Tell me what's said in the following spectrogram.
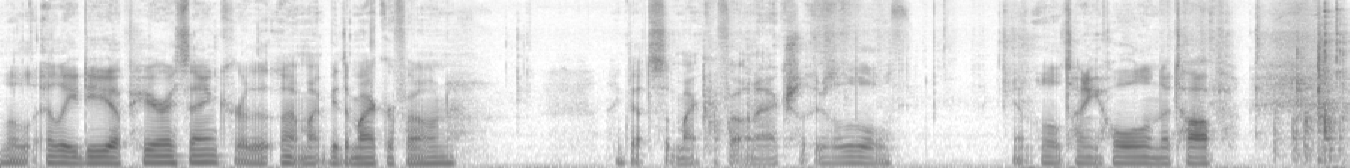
little LED up here, I think, or the, that might be the microphone. I think that's the microphone, actually. There's a little, yep, little tiny hole in the top of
